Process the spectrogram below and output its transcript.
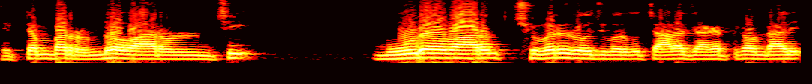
సెప్టెంబర్ రెండో వారం నుంచి మూడో వారం చివరి రోజు వరకు చాలా జాగ్రత్తగా ఉండాలి.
